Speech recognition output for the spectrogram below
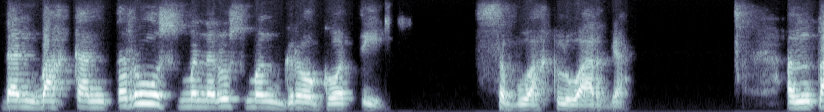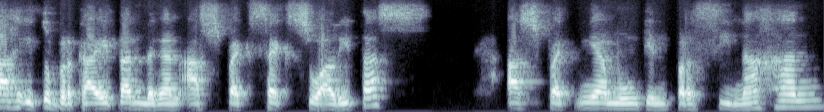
dan bahkan terus-menerus menggerogoti sebuah keluarga. Entah itu berkaitan dengan aspek seksualitas, aspeknya mungkin persinahan,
